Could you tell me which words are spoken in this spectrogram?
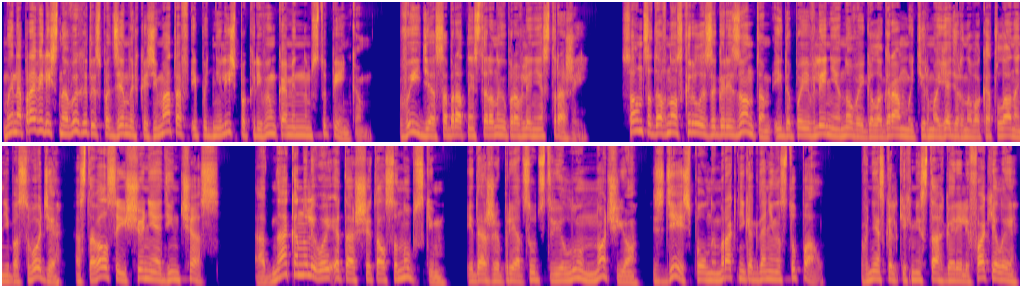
Мы направились на выход из подземных казематов и поднялись по кривым каменным ступенькам, выйдя с обратной стороны управления стражей. Солнце давно скрылось за горизонтом, и до появления новой голограммы термоядерного котла на небосводе оставался еще не один час. Однако нулевой этаж считался нубским, и даже при отсутствии лун ночью здесь полный мрак никогда не наступал. В нескольких местах горели факелы,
